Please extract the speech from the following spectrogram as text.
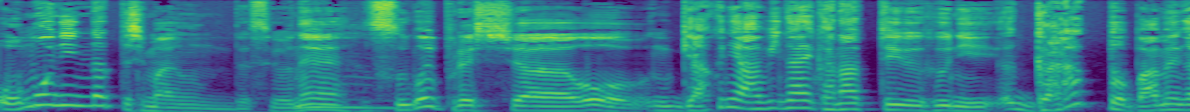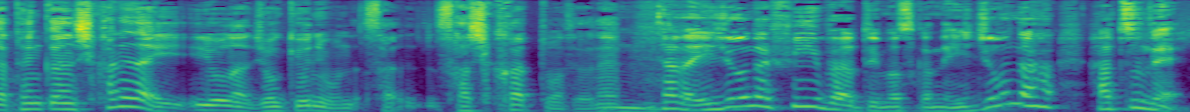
重荷になってしまうんですよね。すごいプレッシャーを逆に浴びないかなっていうふうに、ガラッと場面が転換しかねないような状況にも差し掛かってますよね。うん、ただ、異常なフィーバーといいますかね、異常な発熱。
